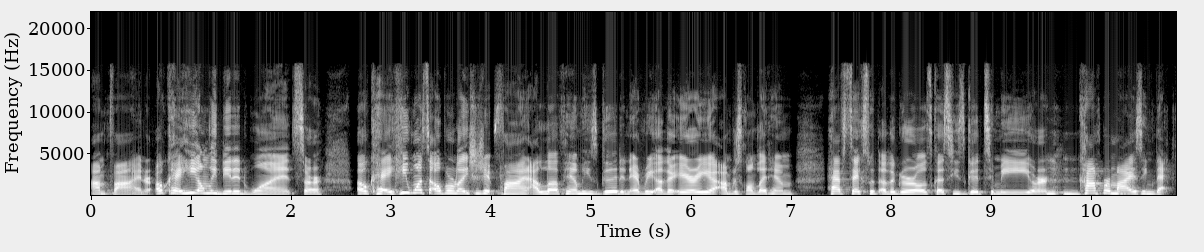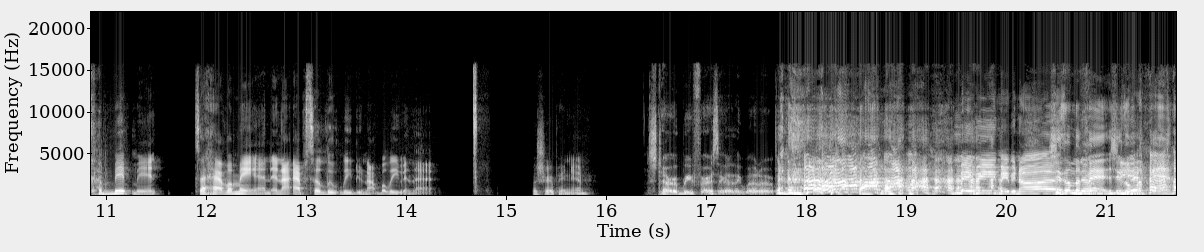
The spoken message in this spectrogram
I'm fine. Or, okay, he only did it once. Or, okay, he wants an open relationship, fine. I love him. He's good in every other area. I'm just going to let him have sex with other girls because he's good to me. Or compromising that commitment to have a man. And I absolutely do not believe in that. What's your opinion? Start with Bree first. I gotta think about it. maybe, maybe not. She's on the No. fence. She's on the fence.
